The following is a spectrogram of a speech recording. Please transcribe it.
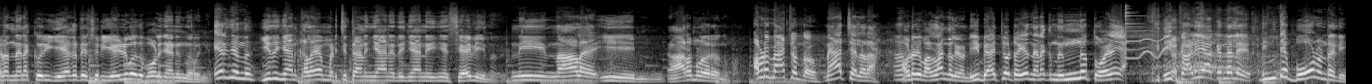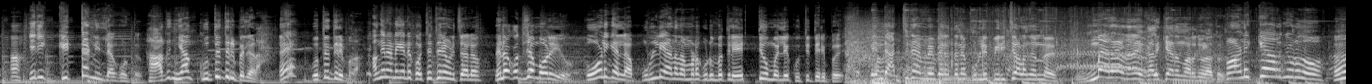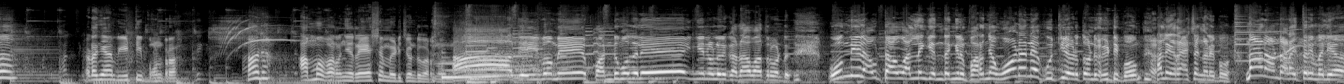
എടാ നിനക്കൊരു ഏകദേശം ഒരു എഴുപത് ബോൾ ഞാൻ ഇന്ന് എറിഞ്ഞു. എറിഞ്ഞെന്ന് ഇത് ഞാൻ കളയാൻ മടിച്ചിട്ടാണ് ഞാനിത് ഞാൻ ഇനി സേവ് ചെയ്യുന്നത്. നീ നാളെ ഈ ആറന്മുള വരെ ഒന്ന് പോ. അവിടെ മാച്ച് ഉണ്ടോ? മാച്ച് അല്ലടാ അവിടെ ഒരു വള്ളം കളിയുണ്ട്. ഈ ബാറ്റ് തൊട്ട് നിനക്ക് നിന്ന് തുഴയാ. നീ കളിയാക്കുന്നല്ലേ? നിന്റെ ബോൾ ഉണ്ടല്ലേ? എനിക്ക് കിട്ടണില്ല അങ്ങോട്ട്. അത് ഞാൻ കുത്തിത്തിരിപ്പില്ലടാ? കുത്തിത്തിരിപ്പാ അങ്ങനെയാണെങ്കിൽ എന്റെ കൊച്ചനെ വിളിച്ചാലോ? നിന്നെ കൊച്ചാൻ ബോൾ ചെയ്യോ? ബോളിംഗ് അല്ല പുള്ളിയാണ് നമ്മുടെ കുടുംബത്തിലെ ഏറ്റവും വലിയ കുത്തിത്തിരിപ്പ്. എന്റെ അച്ഛനും അമ്മയും വരെ തന്നെ പുള്ളി പിരിച്ചു കളഞ്ഞെന്ന് ഉമ്മ അല്ലടാ നിനക്ക് കളിക്കാനെന്ന് പറഞ്ഞോളാത്തത് കളിക്കാൻ എടാ ഞാൻ വീട്ടിൽ പോണ്ടാ അമ്മ പറഞ്ഞ് റേഷൻ മേടിച്ചോണ്ട് പറഞ്ഞു ആ ദൈവമേ പണ്ട് മുതലേ ഇങ്ങനെയുള്ളൊരു കഥാപാത്രമുണ്ട്. ഒന്നിൽ ഔട്ട് ആവും അല്ലെങ്കിൽ എന്തെങ്കിലും പറഞ്ഞ ഉടനെ കുറ്റി എടുത്തോണ്ട് വീട്ടിൽ പോകും അല്ലെങ്കിൽ റേഷൻ കളി പോകും നാളെ ഉണ്ടാണ് ഇത്രയും വലിയ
